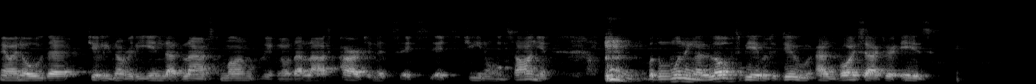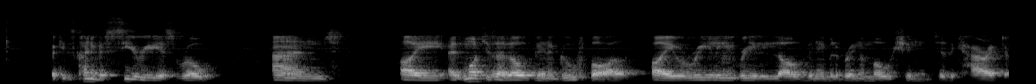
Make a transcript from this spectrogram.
Now I know that Jilly's not really in that last month, you know, that last part, and it's it's it's Gino and Sonia. but the one thing I love to be able to do as voice actor is like it's kind of a serious role, and I as much as I love being a goofball, I really really love being able to bring emotion to the character.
